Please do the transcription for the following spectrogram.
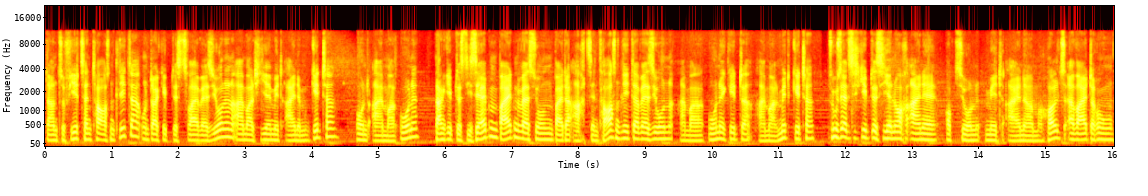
dann zu 14.000 Liter und da gibt es zwei Versionen, einmal hier mit einem Gitter und einmal ohne. Dann gibt es dieselben beiden Versionen bei der 18.000 Liter Version, einmal ohne Gitter, einmal mit Gitter. Zusätzlich gibt es hier noch eine Option mit einer Holzerweiterung.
